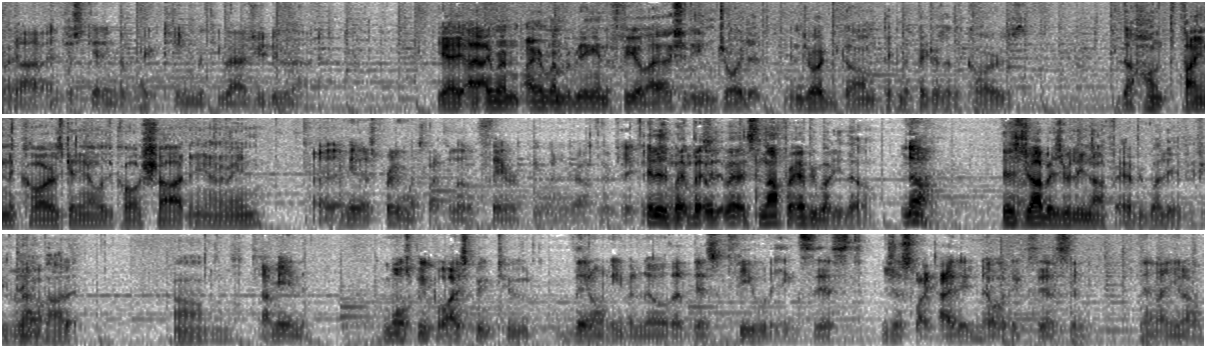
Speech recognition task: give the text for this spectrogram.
Right. uh, and just getting the right team with you as you do that. Yeah, I, I, remember, I remember being in the field. I actually enjoyed it. Enjoyed um, taking the pictures of the cars, the hunt, finding the cars, getting all these cars shot. You know what I mean? I mean, it's pretty much like a little therapy when you're out there taking. It is, but, but but it's not for everybody though. no, This job is really not for everybody if, if you think No. about it. Um, I mean, most people I speak to, they don't even know that this field exists. Just like I didn't know it exists, and then I, you know,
